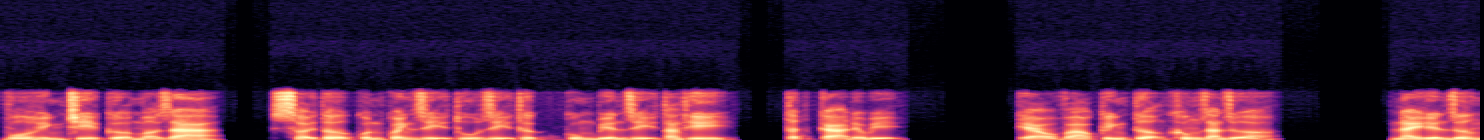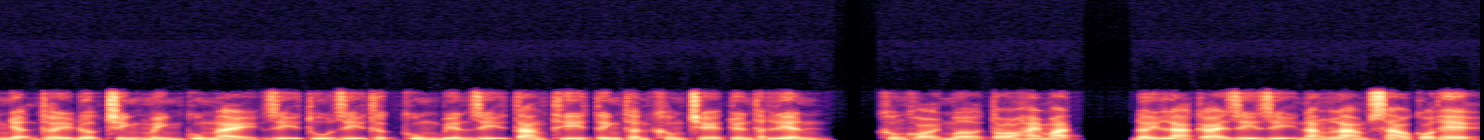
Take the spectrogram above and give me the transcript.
vô hình chi cửa mở ra, sợi tơ cuốn quanh dị thú dị thực cùng biến dị tăng thi, tất cả đều bị kéo vào kính tượng không gian giữa. Này Yến Dương nhận thấy được chính mình cùng này dị thú dị thực cùng biến dị tăng thi tinh thần khống chế tuyến thất liên, không khỏi mở to hai mắt, đây là cái gì dị năng làm sao có thể,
